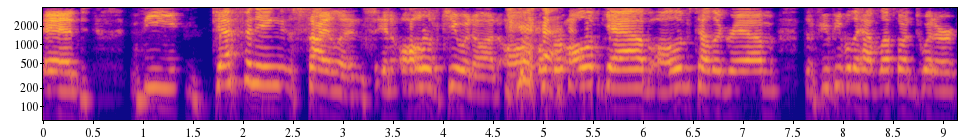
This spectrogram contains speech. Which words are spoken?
And the deafening silence in all of QAnon, all over all of Gab, all of Telegram, the few people they have left on Twitter,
